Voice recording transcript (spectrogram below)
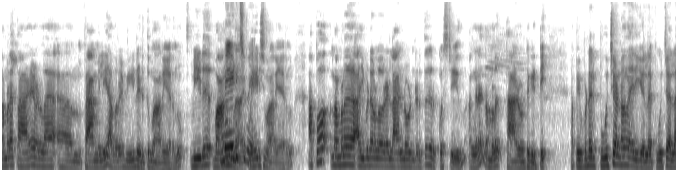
നമ്മുടെ താഴെയുള്ള ഫാമിലി അവർ വീട് എടുത്ത് മാറിയായിരുന്നു. വീട് വാങ്ങി മേടിച്ച് മാറിയായിരുന്നു. അപ്പോൾ നമ്മൾ ഇവിടെ ഉള്ള ഒരു ലാൻഡ് ലോഡിന്റെ അടുത്ത് റിക്വസ്റ്റ് ചെയ്തു. അങ്ങനെ നമ്മൾ താഴോട്ട് കിട്ടി. അപ്പൊ ഇവിടെ ഒരു പൂച്ച ഉണ്ടോന്നായിരിക്കും അല്ലെ? പൂച്ച അല്ല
